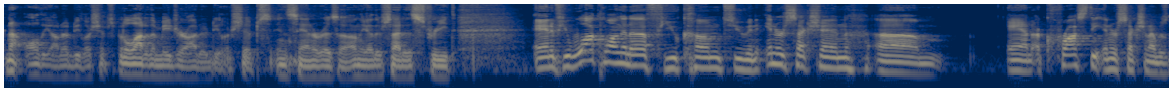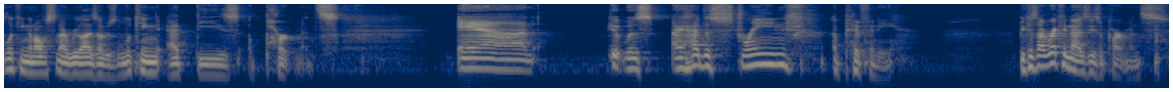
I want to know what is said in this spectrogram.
not all the auto dealerships, but a lot of the major auto dealerships in Santa Rosa on the other side of the street. And if you walk long enough, you come to an intersection. Um, and across the intersection, I was looking, and all of a sudden I realized I was looking at these apartments and it was, I had this strange epiphany because I recognized these apartments.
